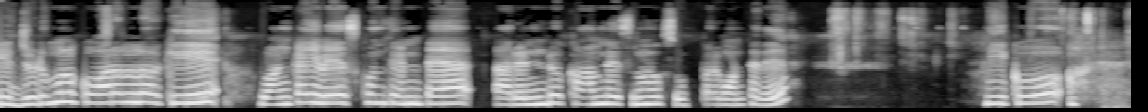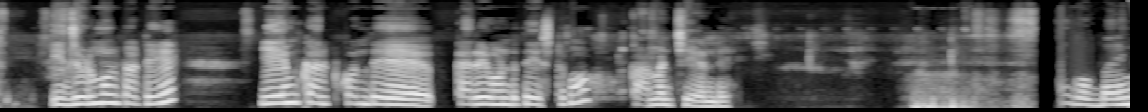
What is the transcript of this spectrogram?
ఈ జుడుముల కూరల్లోకి వంకాయ వేసుకొని తింటే ఆ రెండు కాంబినేషన్ సూపర్గా ఉంటుంది. మీకు ఈ జుడుములతోటి ఏం కలుపుకొని కర్రీ వండితే ఇష్టమో కామెంట్ చేయండి. ఇంకో భయం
